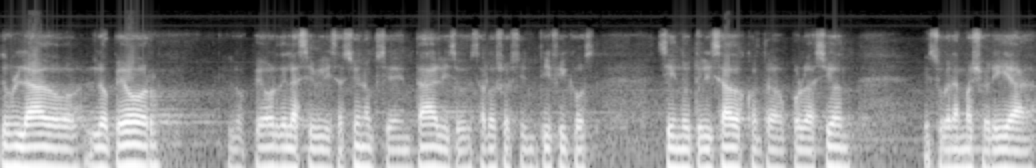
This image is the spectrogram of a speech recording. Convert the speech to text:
de un lado lo peor, lo peor de la civilización occidental y sus desarrollos científicos siendo utilizados contra la población, en su gran mayoría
